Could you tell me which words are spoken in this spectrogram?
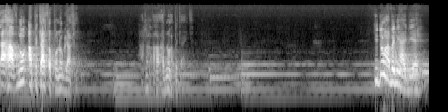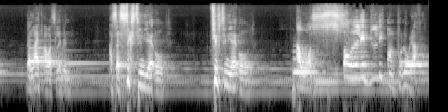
that I have no appetite for pornography. I have no appetite. You don't have any idea the life I was living as a 16 year old, 15 year old. I was solidly on pornography.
